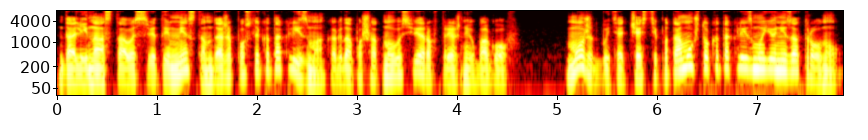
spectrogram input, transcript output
Долина осталась святым местом даже после катаклизма, когда пошатнулась вера в прежних богов. Может быть, отчасти потому, что катаклизм ее не затронул.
